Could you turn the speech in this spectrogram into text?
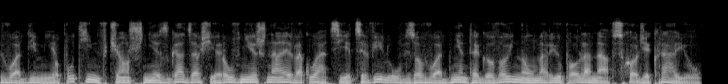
Władimir Putin wciąż nie zgadza się również na ewakuację cywilów z owładniętego wojną Mariupola na wschodzie kraju.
